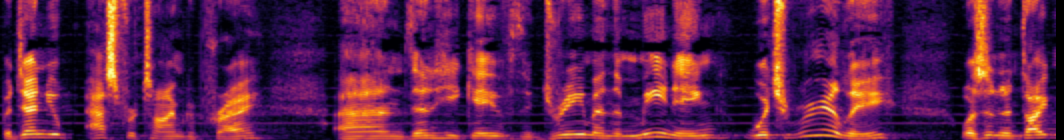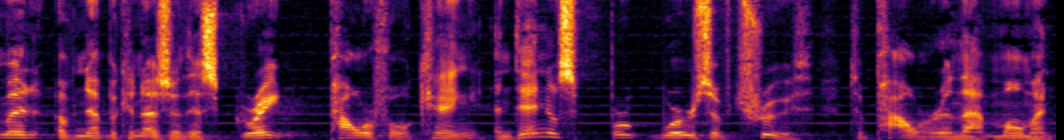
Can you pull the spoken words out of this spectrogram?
But Daniel asked for time to pray. And then he gave the dream and the meaning, which really was an indictment of Nebuchadnezzar, this great, powerful king. And Daniel spoke words of truth to power in that moment.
